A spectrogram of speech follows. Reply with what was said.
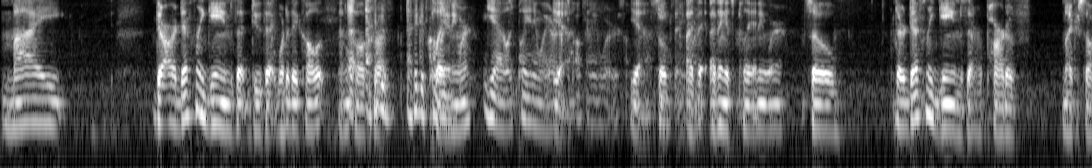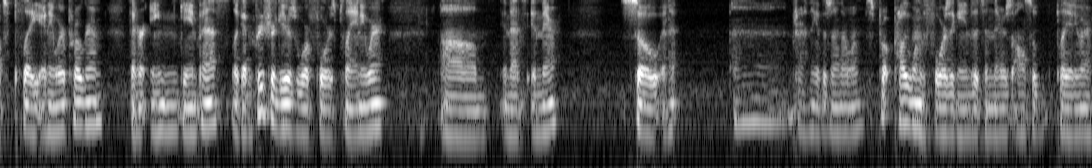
my there are definitely games that do that. What do they call it? I don't I, call it I think cross. it's I think it's called Play like- anywhere. Yeah, like Play Anywhere or Yeah. Xbox Anywhere or something. Yeah, so I, Anywhere. th- I think it's Play Anywhere. So there are definitely games that are part of Microsoft's Play Anywhere program that are in Game Pass. Like I'm pretty sure Gears of War Four is Play Anywhere, um, and that's in there. So and uh, I'm trying to think if there's another one. It's pro- probably one of the Forza games that's in there is also Play Anywhere.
